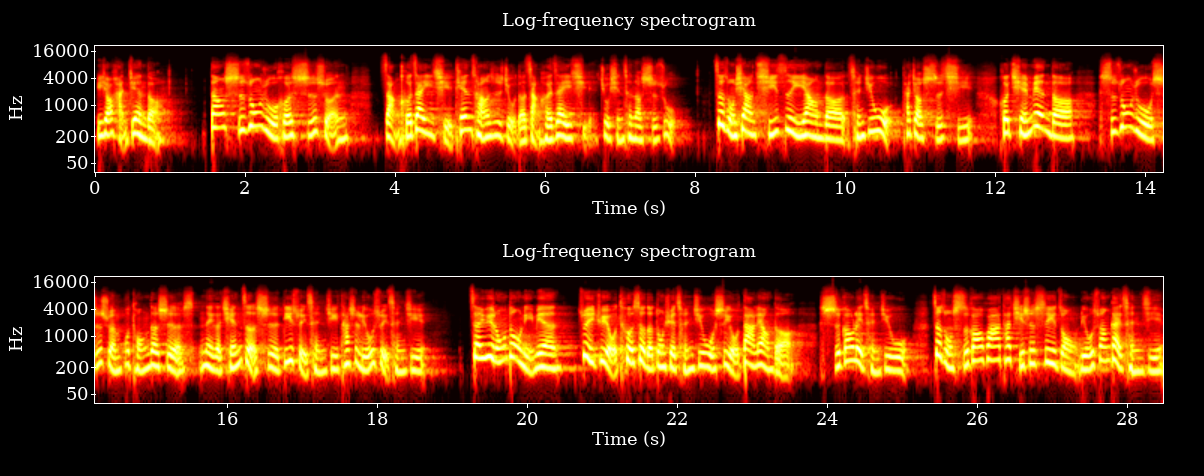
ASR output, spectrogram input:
比较罕见的。当石钟乳和石笋长合在一起，天长日久的长合在一起，就形成了石柱。这种像旗子一样的沉积物，它叫石旗。和前面的石钟乳、石笋不同的是，那个前者是滴水沉积，它是流水沉积。在玉龙洞里面，最具有特色的洞穴沉积物是有大量的石膏类沉积物。这种石膏花，它其实是一种硫酸钙沉积。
